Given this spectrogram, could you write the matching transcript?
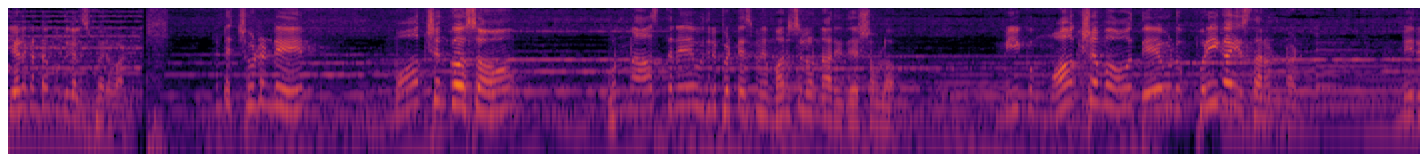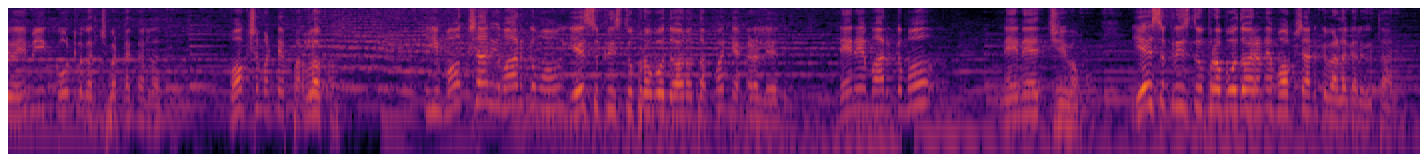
ఏళ్ళ ముందు- ముందు కలిసిపోయారు వాళ్ళు. అంటే చూడండి మోక్షం కోసం ఉన్న ఆస్తినే వదిలిపెట్టేసుకునే మనుషులు ఉన్నారు ఈ దేశంలో. మీకు మోక్షము దేవుడు ఫ్రీగా ఇస్తానంటున్నాడు. మీరు ఏమీ కోట్లు ఖర్చు పెట్టక్కర్లేదు. మోక్షం అంటే పరలోకం. ఈ మోక్షానికి మార్గము యేసుక్రీస్తు ప్రభు ద్వారా తప్ప ఎక్కడ లేదు. నేనే మార్గము నేనే జీవము. యేసుక్రీస్తు ప్రభు ద్వారానే మోక్షానికి వెళ్ళగలుగుతారు.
